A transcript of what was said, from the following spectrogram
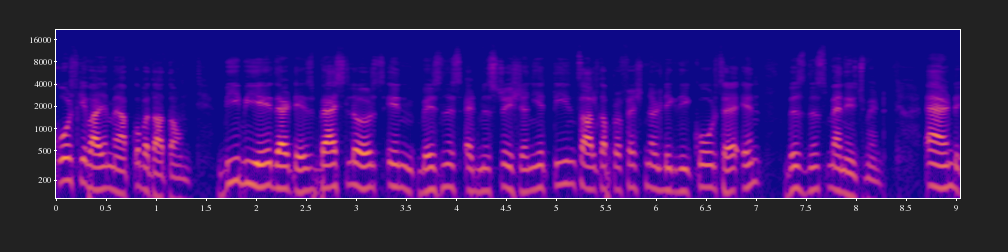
कोर्स के बारे में मैं आपको बताता हूँ. B B A that is bachelors in business administration ये तीन साल का प्रोफेशनल डिग्री कोर्स है इन बिज़नेस मैनेजमेंट एंड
